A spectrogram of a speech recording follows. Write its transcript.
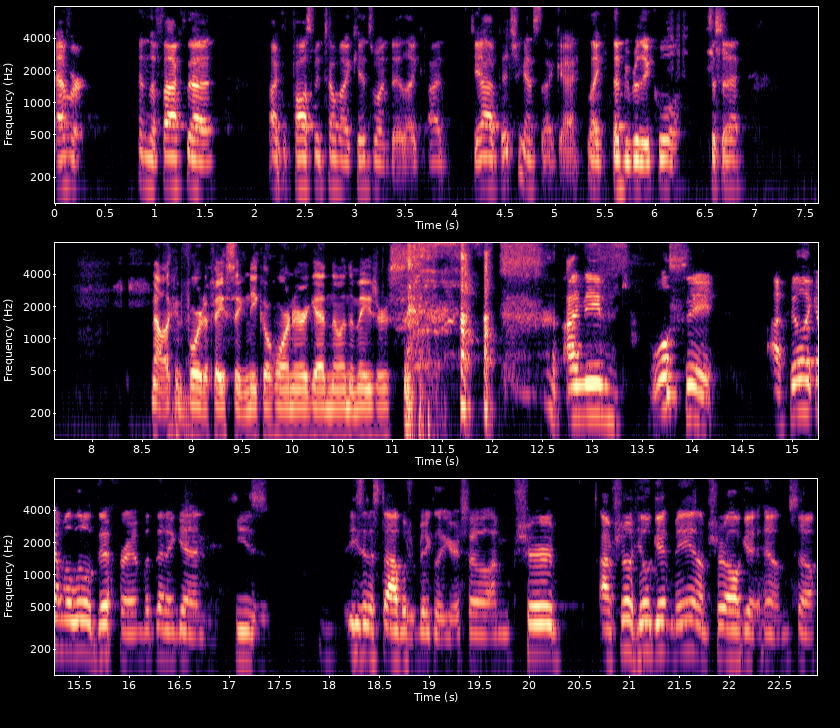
ever. And the fact that I could possibly tell my kids one day, like, I yeah, I pitch against that guy. Like, that'd be really cool to say. Not looking forward to facing Nico Hoerner again, though, in the majors. I mean, we'll see. I feel like I'm a little different, but then again, he's he's an established big leaguer, so I'm sure I'm sure he'll get me, and I'm sure I'll get him. So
